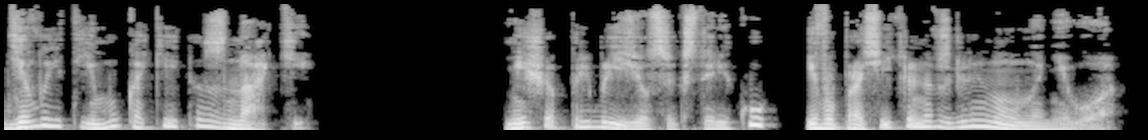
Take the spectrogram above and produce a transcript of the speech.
делает ему какие-то знаки. Миша приблизился к старику и вопросительно взглянул на него. —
